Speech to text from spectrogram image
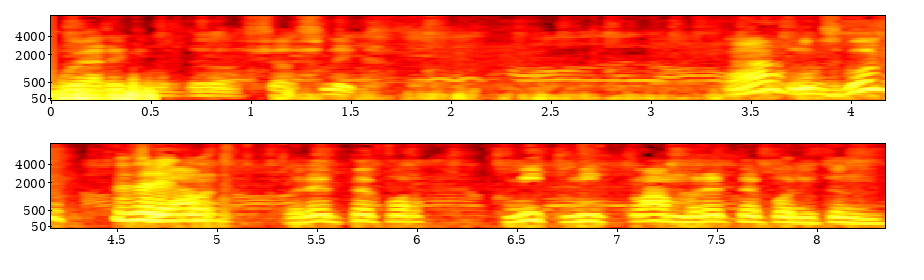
We are ready with the shashlik. Huh? Looks good? Very plum, good. Red pepper, meat, meat, plum, red pepper, you can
